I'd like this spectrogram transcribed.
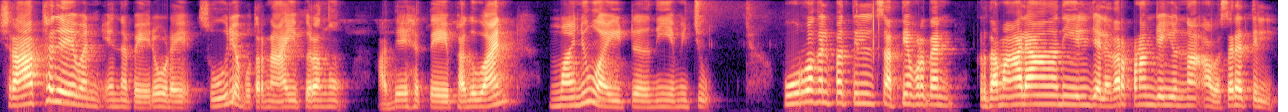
ശ്രാദ്ധദേവൻ എന്ന പേരോടെ സൂര്യപുത്രനായി പിറന്നു. അദ്ദേഹത്തെ ഭഗവാൻ മനുവായിട്ട് നിയമിച്ചു. പൂർവകൽപ്പത്തിൽ സത്യവ്രതൻ കൃതമാലാ നദിയിൽ ജലതർപ്പണം ചെയ്യുന്ന അവസരത്തിൽ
